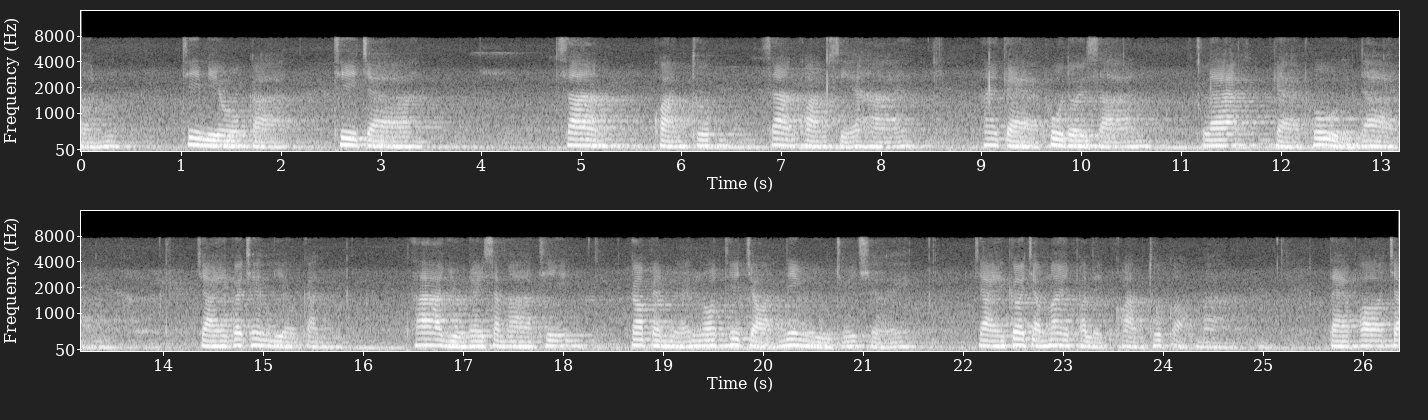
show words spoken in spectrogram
นน ที่มีโอกาสที่จะสร้างความทุกข์สร้างความเสียหาย ให้แก่ผู้โดยสาร และแก่ผู้อื่นได้ ใจก็เช่นเดียวกัน ถ้าอยู่ในสมาธิ ก็เป็นเหมือนรถที่จอดนิ่งอยู่เฉยๆ ใจก็จะไม่ผลิตความทุกข์ออกมา แต่พอใจ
